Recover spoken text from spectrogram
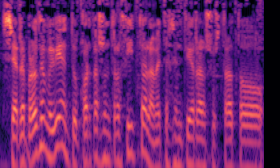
se reproducen muy bien. Tú cortas un trocito, la metes en tierra, en sustrato,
